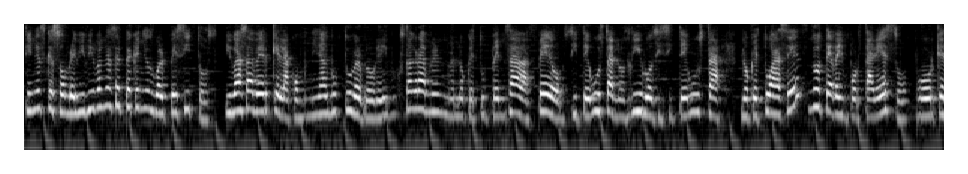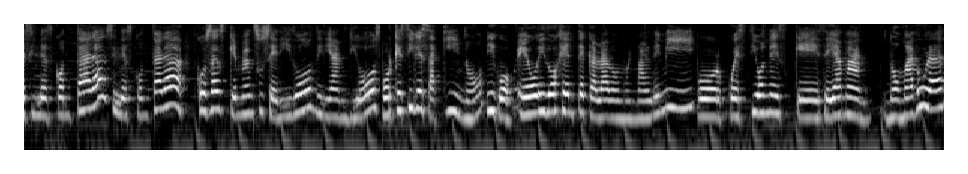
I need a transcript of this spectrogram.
tienes que sobrevivir, van a ser pequeños golpecitos. Y vas a ver que la comunidad booktuber, blogger y bookstagrammer no es lo que tú pensabas. Pero si te gustan los libros y si te gusta lo que tú haces, no te va a importar eso. Porque si les contara, si les contara cosas que me han sucedido, dirían, Dios, ¿por qué sigues aquí, no? Digo, he oído gente que ha hablado muy mal de mí por cuestiones que se llaman no maduran,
